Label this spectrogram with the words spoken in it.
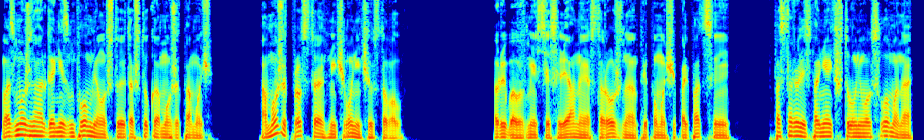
Возможно, организм помнил, что эта штука может помочь. А может, просто ничего не чувствовал. Рыба вместе с Лианой осторожно, при помощи пальпации, постарались понять, что у него сломано,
